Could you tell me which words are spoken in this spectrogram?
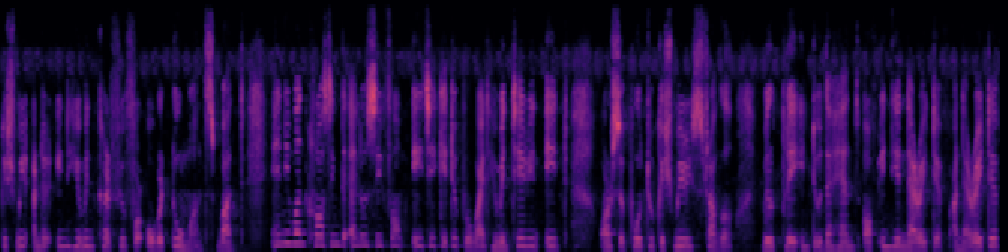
Kashmir under inhuman curfew for over two months. But anyone crossing the LOC from AJK to provide humanitarian aid or support to Kashmiri struggle will play into the hands of Indian narrative, a narrative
